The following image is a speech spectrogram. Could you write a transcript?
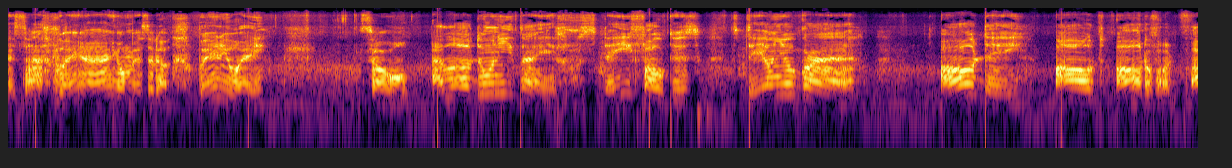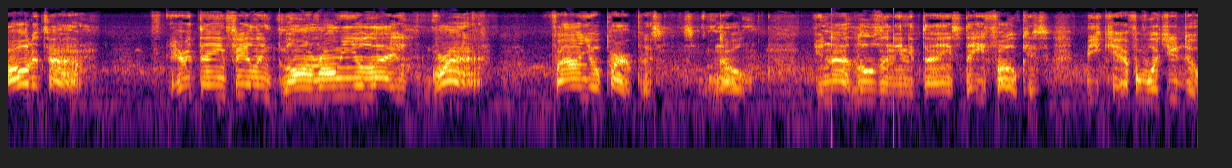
It's not, but yeah, I ain't gonna mess it up. But anyway, so I love doing these things. Stay focused, stay on your grind all day, all all the all the time. Everything feeling going wrong in your life, grind. Find your purpose. Know, you're not losing anything. Stay focused. Be careful what you do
